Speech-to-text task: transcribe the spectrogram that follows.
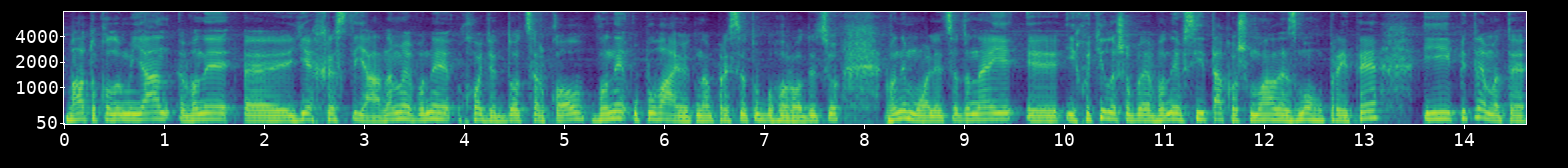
багато коломиян вони е, є християнами, вони ходять до церков, вони уповають на Пресвяту Богородицю, вони моляться до неї і хотіли, щоб вони всі також мали змогу прийти і підтримати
